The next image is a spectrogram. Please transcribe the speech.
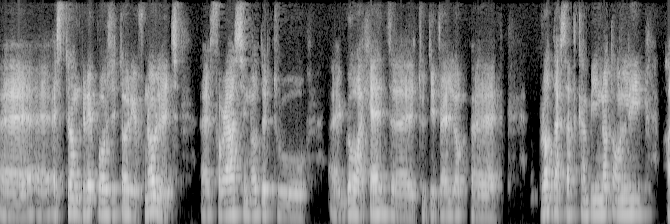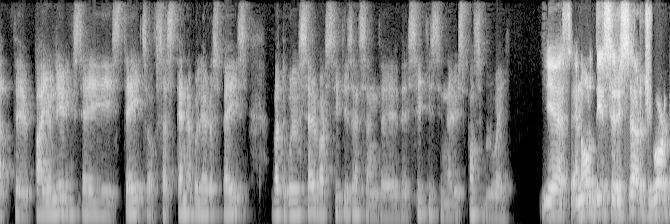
uh, a strong repository of knowledge uh, for us in order to uh, go ahead uh, to develop products that can be not only at the pioneering say states of sustainable aerospace, but will serve our citizens and the, the cities in a responsible way. Yes, and all this research work,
